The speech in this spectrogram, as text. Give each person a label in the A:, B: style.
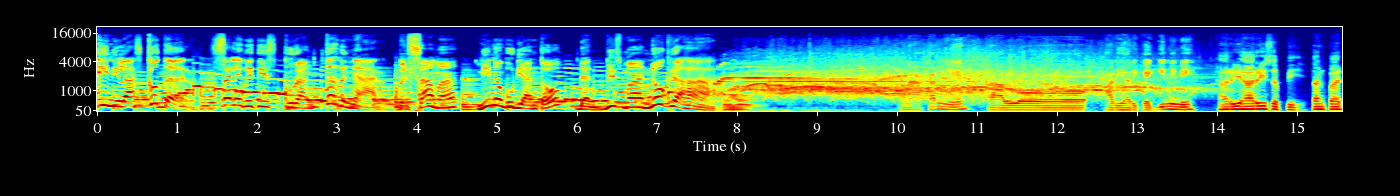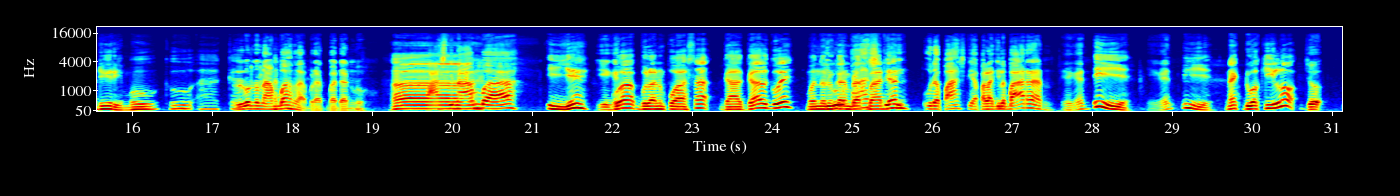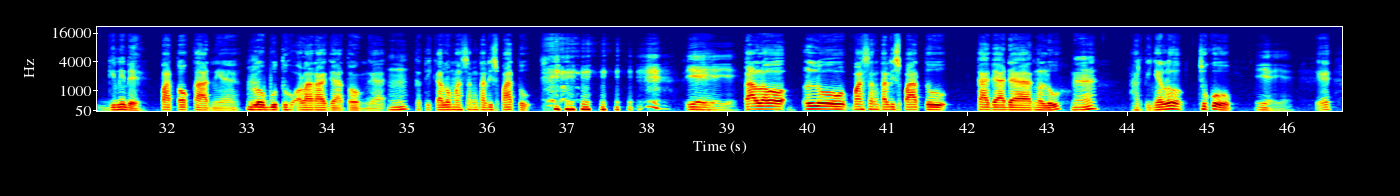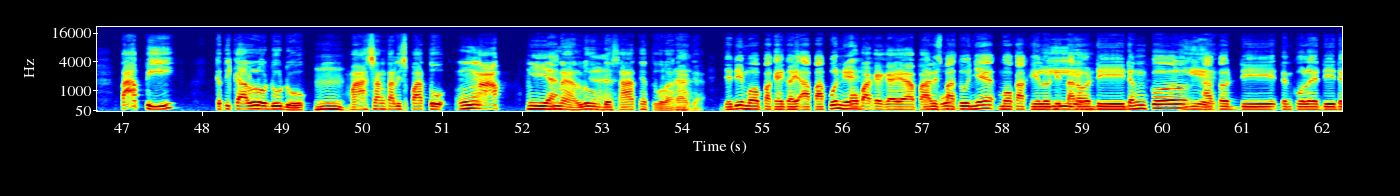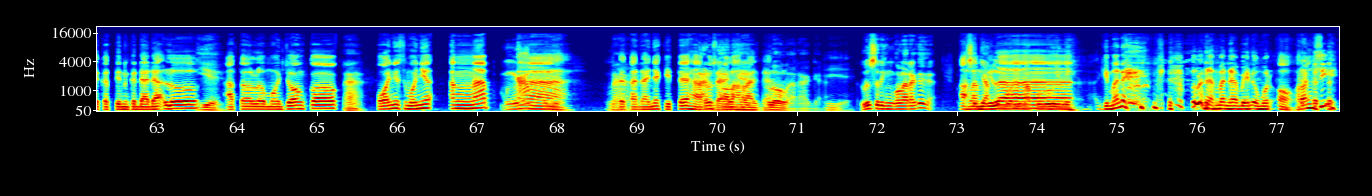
A: Inilah Skuter, selebritis kurang terdengar bersama Nino Budianto dan Bisma Nugraha.
B: Enakan nih ya kalau hari-hari kayak gini nih.
C: Hari-hari sepi tanpa dirimu ku akan
B: Lu nambah nggak berat badan lu?
C: Ah,
B: Pasti nambah.
C: Iya,
B: Iya kan?
C: gua bulan puasa gagal gue menurunkan
B: Udah
C: berat
B: pasti,
C: badan.
B: Udah pasti, apalagi lebaran, ya kan?
C: Iya,
B: Ya kan?
C: iya. Naik 2 kilo.
B: Jo, gini deh, patokannya lo butuh olahraga atau enggak
C: Hmm.
B: ketika lo masang tali sepatu.
C: Iya, iya, iya.
B: Kalau lo masang tali sepatu kagak ada ngeluh,
C: Nah,
B: artinya lo cukup,
C: iya, iya.
B: ya. Tapi ketika lo duduk
C: Hmm,
B: masang tali sepatu ngap,
C: iya.
B: nah lu
C: Nah.
B: udah saatnya tuh olahraga.
C: Jadi mau pakai gaya apa pun ya.
B: Mau pakai gaya apa?
C: Tali sepatunya mau kaki lo
B: Iya.
C: ditaruh di dengkul
B: Iya.
C: atau di dengkulnya dideketin ke dada lo
B: Iya.
C: atau lo mau jongkok
B: Nah,
C: pokoknya semuanya engap
B: Ngap
C: nah,
B: aja.
C: udah
B: Nah,
C: tandanya kita harus
B: tandanya
C: olahraga
B: Lo olahraga.
C: iya
B: Lu sering olahraga gak?
C: alhamdulillah
B: Sejak umur 50 ini.
C: Gimana lo nambah nambahin umur orang sih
